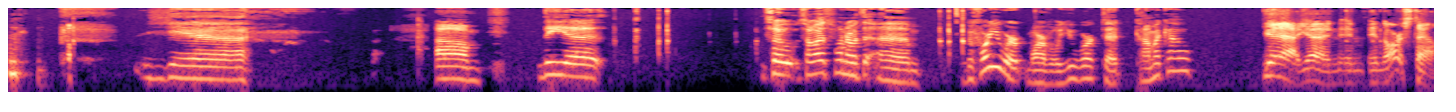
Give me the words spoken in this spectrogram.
Yeah. Um, the uh, so so I was wondering what the um before you were at Marvel, you worked at Comico. yeah, yeah, in, in, in Norristown.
